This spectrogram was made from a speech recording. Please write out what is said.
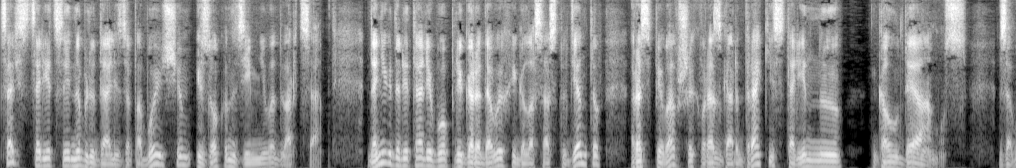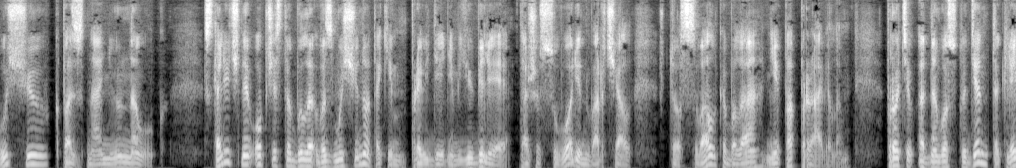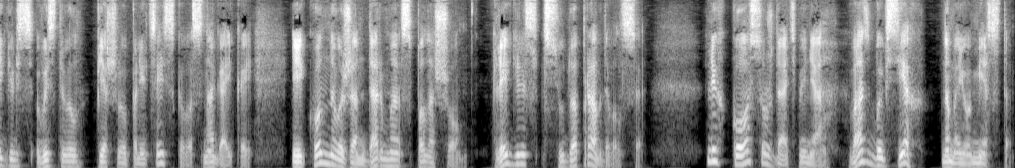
Царь с царицей наблюдали за побоищем из окон Зимнего дворца. До них долетали вопли городовых и голоса студентов, распевавших в разгар драки старинную «Гаудеамус», зовущую к познанию наук. Столичное общество было возмущено таким проведением юбилея. Даже Суворин ворчал, что свалка была не по правилам. Против одного студента Клейгельс выставил пешего полицейского с нагайкой и конного жандарма с палашом. Клейгельс всюду оправдывался. «Легко осуждать меня. Вас бы всех на мое место.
